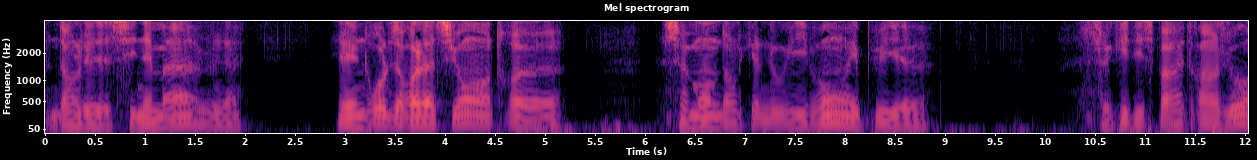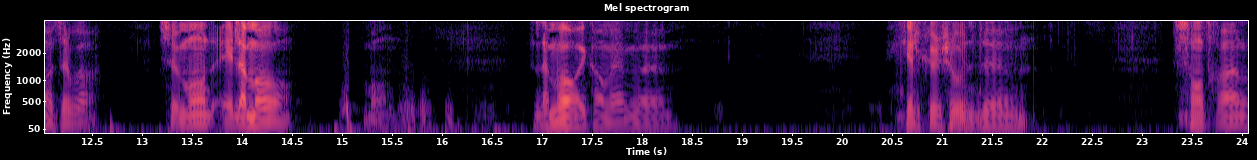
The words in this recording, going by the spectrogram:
dans le cinéma. Dire, Il y a une drôle de relation entre euh, ce monde dans lequel nous vivons et puis euh, ce qui disparaîtra un jour, à savoir ce monde et la mort. Bon, la mort est quand même euh, quelque chose de central.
